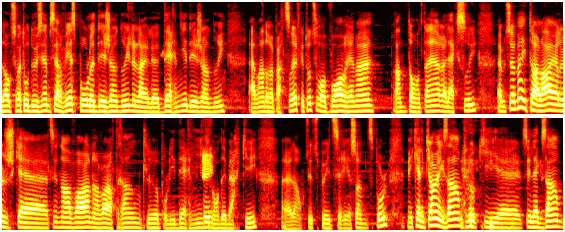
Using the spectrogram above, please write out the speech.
Donc, tu vas être au deuxième service pour le déjeuner, le, le dernier déjeuner avant de repartir. Fait que toi, tu vas pouvoir vraiment prendre ton temps, relaxer. Habituellement, ils tolèrent jusqu'à 9h, 9h30 pour les derniers qui vont débarquer. Euh, donc, tu peux étirer ça un petit peu. Mais quelqu'un, exemple, qui. Euh, l'exemple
